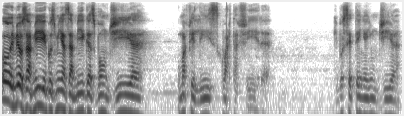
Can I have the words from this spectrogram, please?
Oi, meus amigos, minhas amigas, bom dia. Uma feliz quarta-feira. Que você tenha aí um dia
